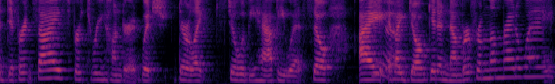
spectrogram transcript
a different size for 300 which they're like still would be happy with so i if i don't get a number from them right away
